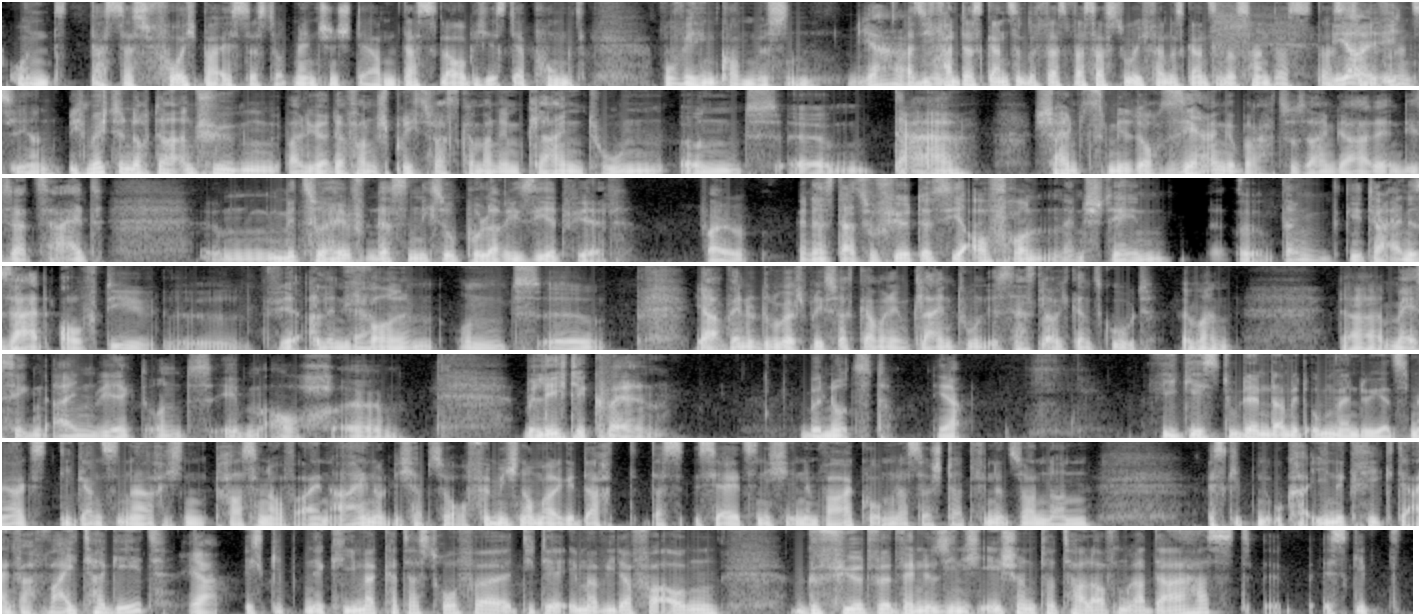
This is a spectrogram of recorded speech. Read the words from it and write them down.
und dass das furchtbar ist, dass dort Menschen sterben. Das, glaube ich, ist der Punkt, wo wir hinkommen müssen. Ja, Also ich fand das ganz interessant, was, sagst du? Ich fand das ganz interessant, das, das zu differenzieren. Ich, ich möchte noch da anfügen, weil du ja davon sprichst, was kann man im Kleinen tun. Und ähm, da scheint es mir doch sehr angebracht zu sein, gerade in dieser Zeit, ähm, mitzuhelfen, dass es nicht so polarisiert wird. Weil wenn das dazu führt, dass hier auch Fronten entstehen, äh, dann geht da eine Saat auf, die äh, wir alle nicht Ja. wollen. Und äh, ja, wenn du drüber sprichst, was kann man im Kleinen tun, ist das, glaube ich, ganz gut, wenn man da mäßigend einwirkt und eben auch äh, belegte Quellen benutzt. Ja. Wie gehst du denn damit um, wenn du jetzt merkst, die ganzen Nachrichten prasseln auf einen ein? Und ich habe so auch für mich nochmal gedacht, das ist ja jetzt nicht in einem Vakuum, dass das stattfindet, sondern es gibt einen Ukraine-Krieg, der einfach weitergeht. Ja. Es gibt eine Klimakatastrophe, die dir immer wieder vor Augen geführt wird, wenn du sie nicht eh schon total auf dem Radar hast. Es gibt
